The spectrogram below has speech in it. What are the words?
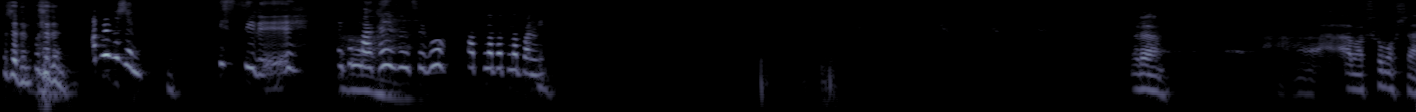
পুষে দেন পুষে দেন। আপনি বুঝেন ইসি রে মাখাই ফেলছে গো পাতলা পাতলা পানি। ম্যাডাম আমার সমস্যা।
